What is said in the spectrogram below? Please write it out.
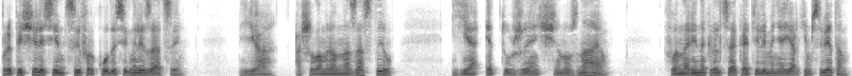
пропищали семь цифр кода сигнализации. Я ошеломленно застыл. Я эту женщину знаю. Фонари на крыльце окатили меня ярким светом.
